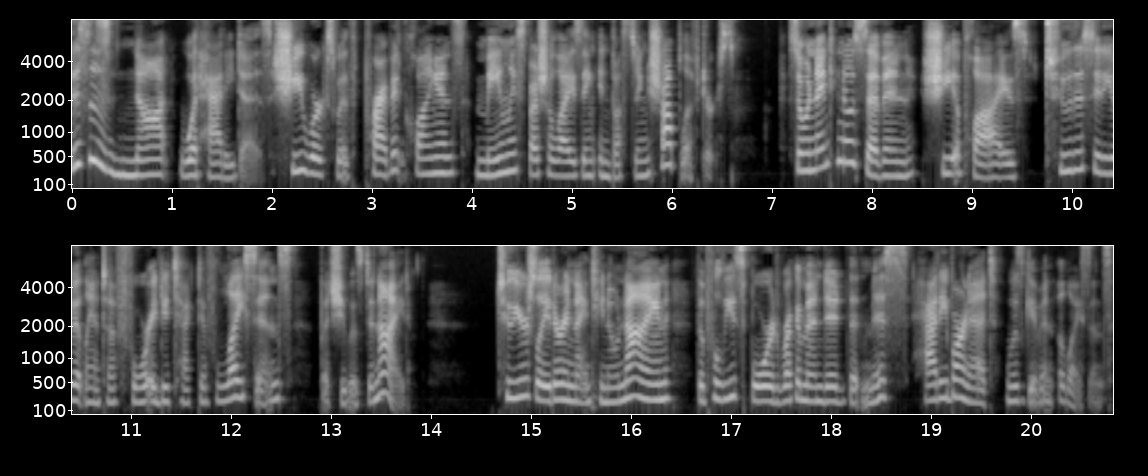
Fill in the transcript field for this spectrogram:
This is not what Hattie does. She works with private clients, mainly specializing in busting shoplifters. So in 1907, she applies to the city of Atlanta for a detective license, but she was denied. Two years later, in 1909, the police board recommended that Miss Hattie Barnett was given a license.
